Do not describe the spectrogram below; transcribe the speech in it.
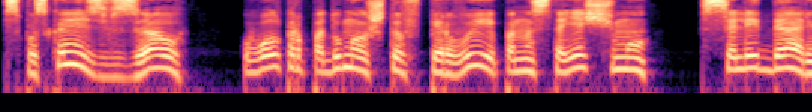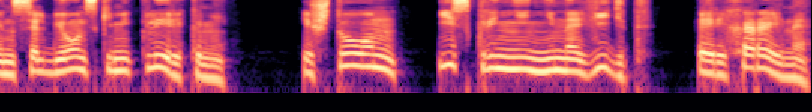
Спускаясь в зал, Уолтер подумал, что впервые по-настоящему солидарен с альбионскими клириками и что он искренне ненавидит Эриха Рейна.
